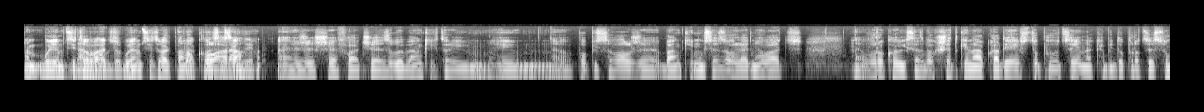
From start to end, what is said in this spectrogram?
budem citovať, budem citovať pána Kolára, že šéfa ČSOB banky, ktorý popisoval, že banky musia zohľadňovať v úrokových sadzbách všetky náklady aj vstupujúce im akéby do procesu.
